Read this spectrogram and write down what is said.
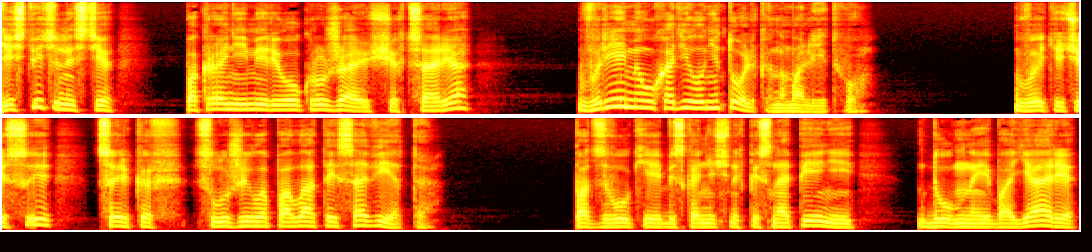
В действительности, по крайней мере у окружающих царя, время уходило не только на молитву. В эти часы церковь служила палатой совета. Под звуки бесконечных песнопений думные бояре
